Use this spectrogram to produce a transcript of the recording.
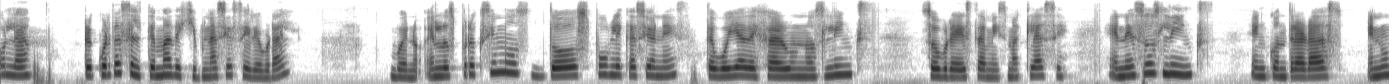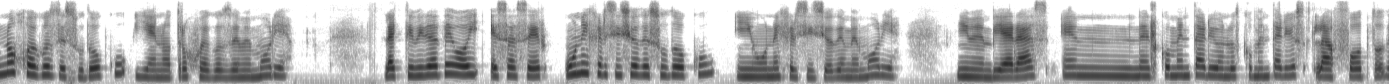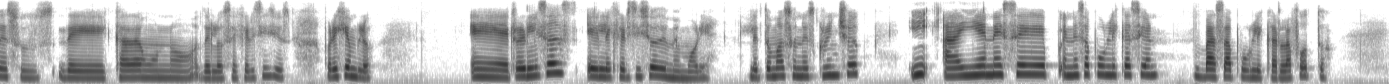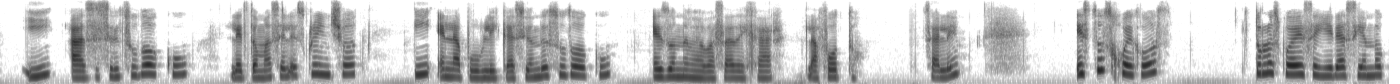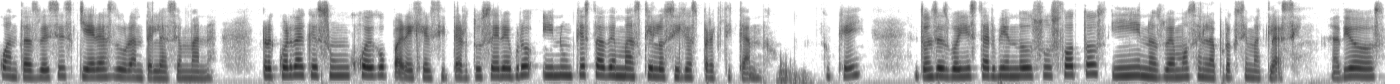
Hola, ¿recuerdas el tema de gimnasia cerebral? Bueno, en los próximos dos publicaciones te voy a dejar unos links sobre esta misma clase. En esos links encontrarás en uno juegos de sudoku y en otro juegos de memoria. La actividad de hoy es hacer un ejercicio de sudoku y un ejercicio de memoria y me enviarás en el comentario, en los comentarios, la foto de sus, de cada uno de los ejercicios. Por ejemplo, eh, realizas el ejercicio de memoria, le tomas un screenshot y ahí en ese, en esa publicación vas a publicar la foto y haces el sudoku, le tomas el screenshot y en la publicación de sudoku es donde me vas a dejar la foto, ¿sale? Estos juegos tú los puedes seguir haciendo cuantas veces quieras durante la semana. Recuerda que es un juego para ejercitar tu cerebro y nunca está de más que lo sigas practicando. ¿Ok? Entonces voy a estar viendo sus fotos y nos vemos en la próxima clase. Adiós.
